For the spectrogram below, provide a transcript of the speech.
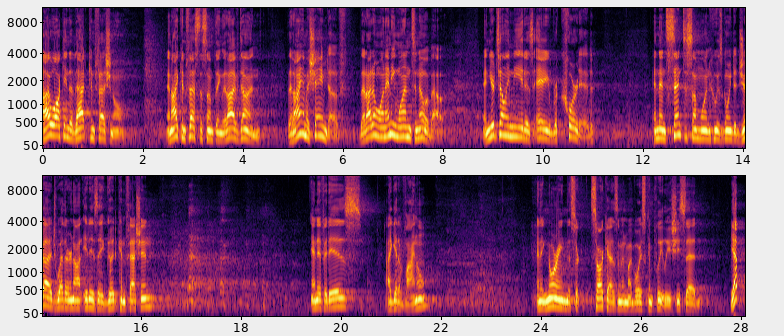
I walk into that confessional and I confess to something that I've done that I am ashamed of, that I don't want anyone to know about. And you're telling me it is A, recorded, and then sent to someone who is going to judge whether or not it is a good confession? And if it is, I get a vinyl? And ignoring the sar- sarcasm in my voice completely, she said, Yep.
